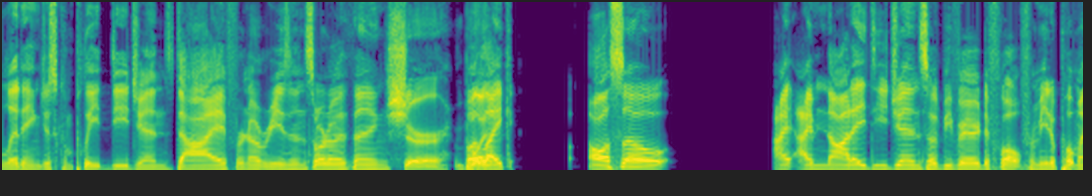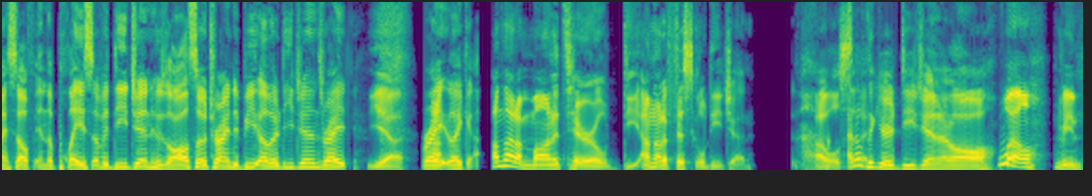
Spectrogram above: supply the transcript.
letting just complete degens die for no reason, sort of a thing. Sure, but, like also I I'm not a degen, so it'd be very difficult for me to put myself in the place of a degen who's also trying to beat other degens, right? yeah, Right? like I'm not a monetary. De- I'm not a fiscal degen. I will say. I don't think you're a degen at all. Well, I mean,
